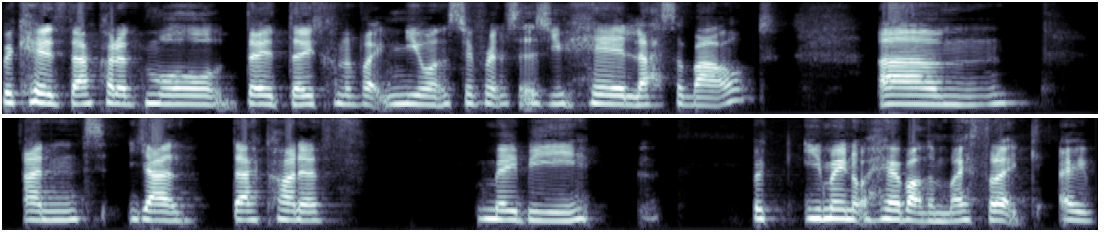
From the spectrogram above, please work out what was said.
because they're kind of more those, those kind of like nuanced differences you hear less about um and yeah they're kind of maybe but you may not hear about them but i feel like I,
